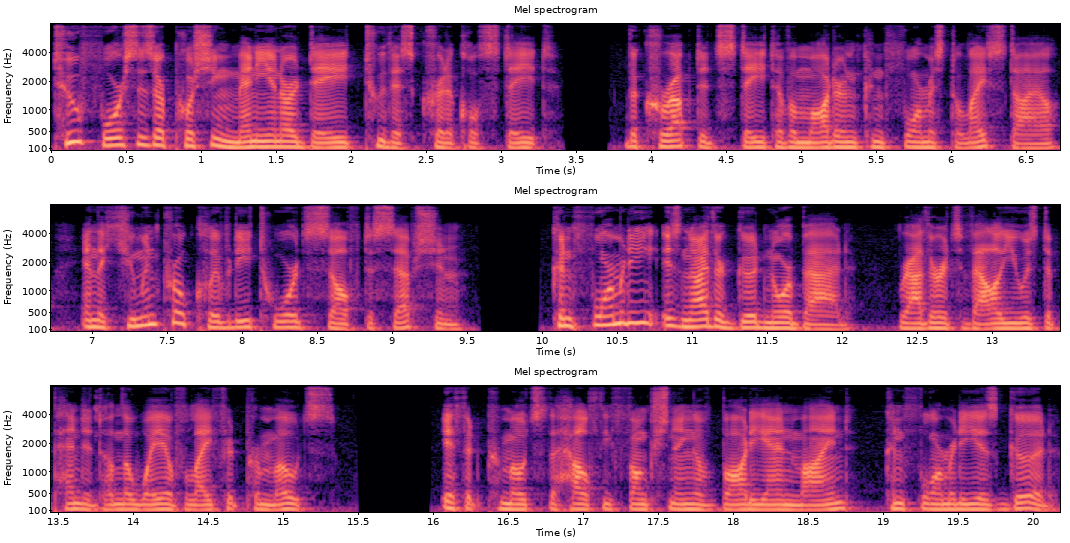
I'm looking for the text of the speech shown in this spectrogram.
Two forces are pushing many in our day to this critical state the corrupted state of a modern conformist lifestyle and the human proclivity towards self deception. Conformity is neither good nor bad, rather, its value is dependent on the way of life it promotes. If it promotes the healthy functioning of body and mind, conformity is good.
